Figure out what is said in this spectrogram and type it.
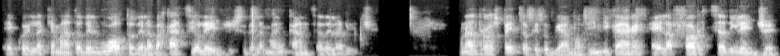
è quella chiamata del vuoto, della vacatio legis, della mancanza della legge. Un altro aspetto che dobbiamo indicare è la forza di legge.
